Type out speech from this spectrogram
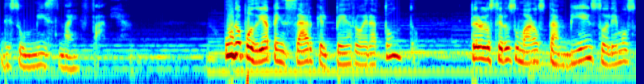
de su misma infamia. Uno podría pensar que el perro era tonto, pero los seres humanos también solemos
